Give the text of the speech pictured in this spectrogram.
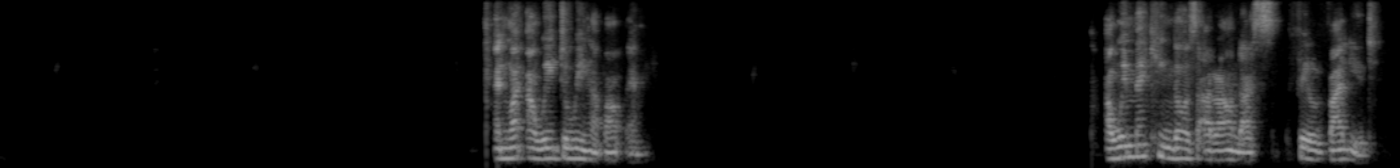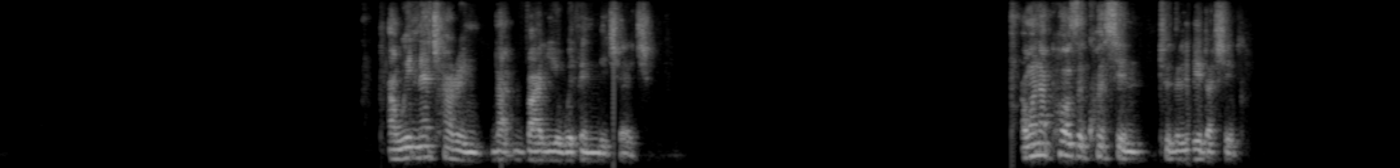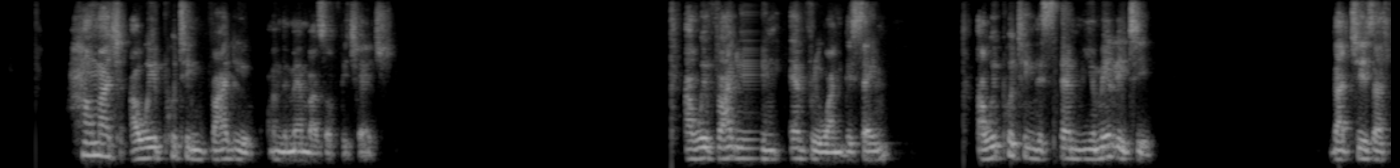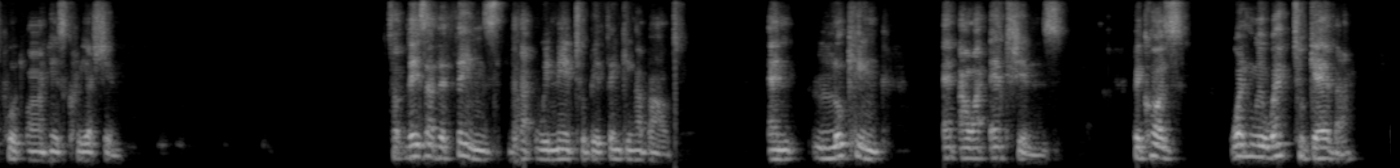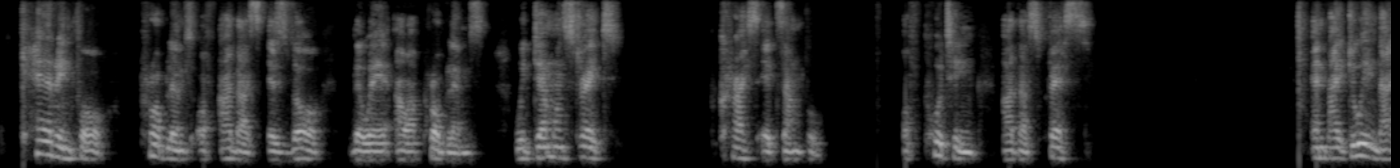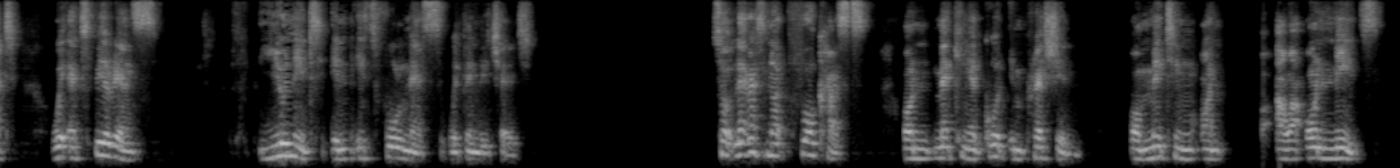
And what are we doing about them? Are we making those around us feel valued? Are we nurturing that value within the church? I want to pose a question to the leadership. How much are we putting value on the members of the church? Are we valuing everyone the same? Are we putting the same humility that Jesus put on his creation? So these are the things that we need to be thinking about and looking at our actions because when we work together, caring for problems of others as though they were our problems, we demonstrate Christ's example of putting others first. And by doing that, we experience unity in its fullness within the church. So let us not focus on making a good impression or meeting on our own needs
